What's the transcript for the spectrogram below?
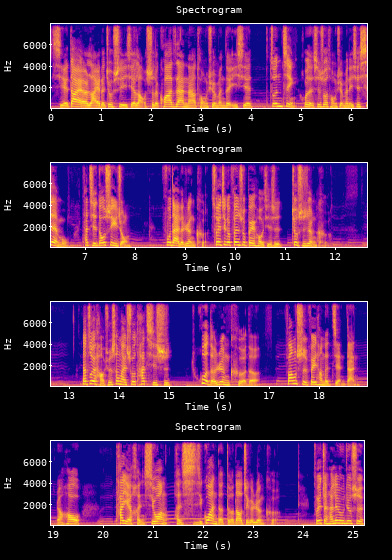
携带而来的就是一些老师的夸赞呐，同学们的一些尊敬，或者是说同学们的一些羡慕，它其实都是一种附带的认可。所以这个分数背后其实就是认可。那作为好学生来说，他其实获得认可的方式非常的简单，然后他也很希望、很习惯的得到这个认可。所以整条链路就是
